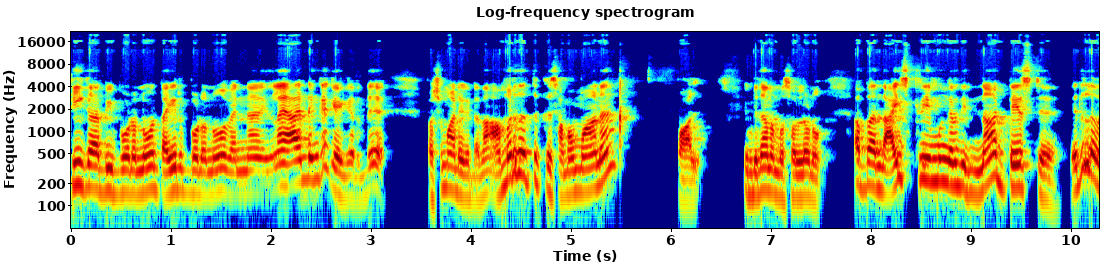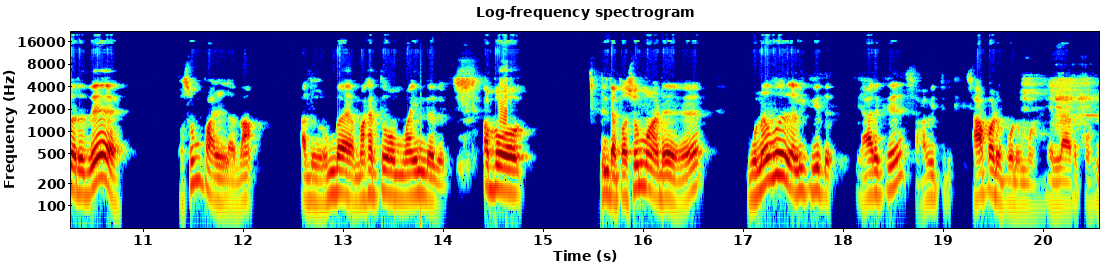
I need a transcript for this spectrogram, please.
டீ காபி போடணும் தயிர் போடணும் வெண்ணெய் இதெல்லாம் யார்கிட்ட எங்க கேட்கறது பசுமாடு கிட்ட தான். அமிர்தத்துக்கு சமமான பால். இப்படிதான் நம்ம சொல்லணும். அப்ப அந்த ஐஸ்கிரீமுங்கிறது என்ன டேஸ்ட் எதுல வருது? பசும்பாலில் தான். அது ரொம்ப மகத்துவம் வாய்ந்தது. அப்போ இந்த பசுமாடு உணவு அளிக்குது. யாருக்கு? சாவித்திரி சாப்பாடு போடுமா எல்லாருக்கும்.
